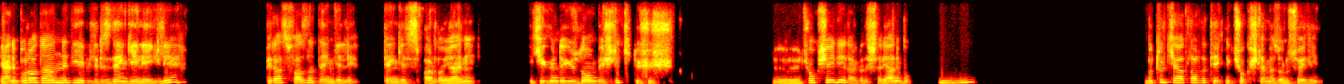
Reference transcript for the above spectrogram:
Yani burada ne diyebiliriz denge ile ilgili? Biraz fazla dengeli. Dengesiz pardon. Yani iki günde %15'lik düşüş. Ee, çok şey değil arkadaşlar. Yani bu bu tür kağıtlarda teknik çok işlemez onu söyleyeyim.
